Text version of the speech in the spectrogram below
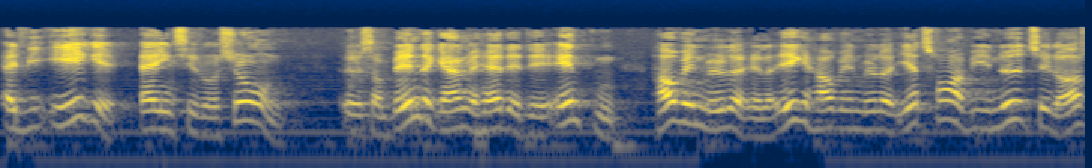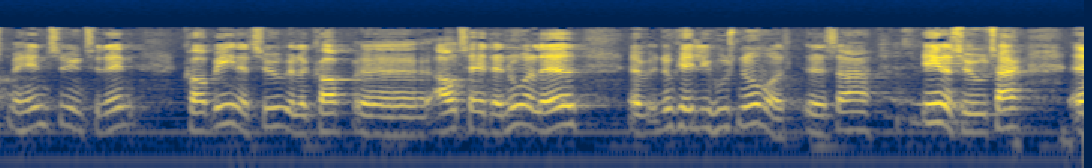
at vi ikke er i en situation, øh, som Bente gerne vil have det, det er enten havvindmøller eller ikke havvindmøller. Jeg tror, vi er nødt til også med hensyn til den COP21, eller COP-aftale, øh, der nu er lavet, øh, nu kan jeg lige huske nummeret, øh, så 21, tak, øh,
